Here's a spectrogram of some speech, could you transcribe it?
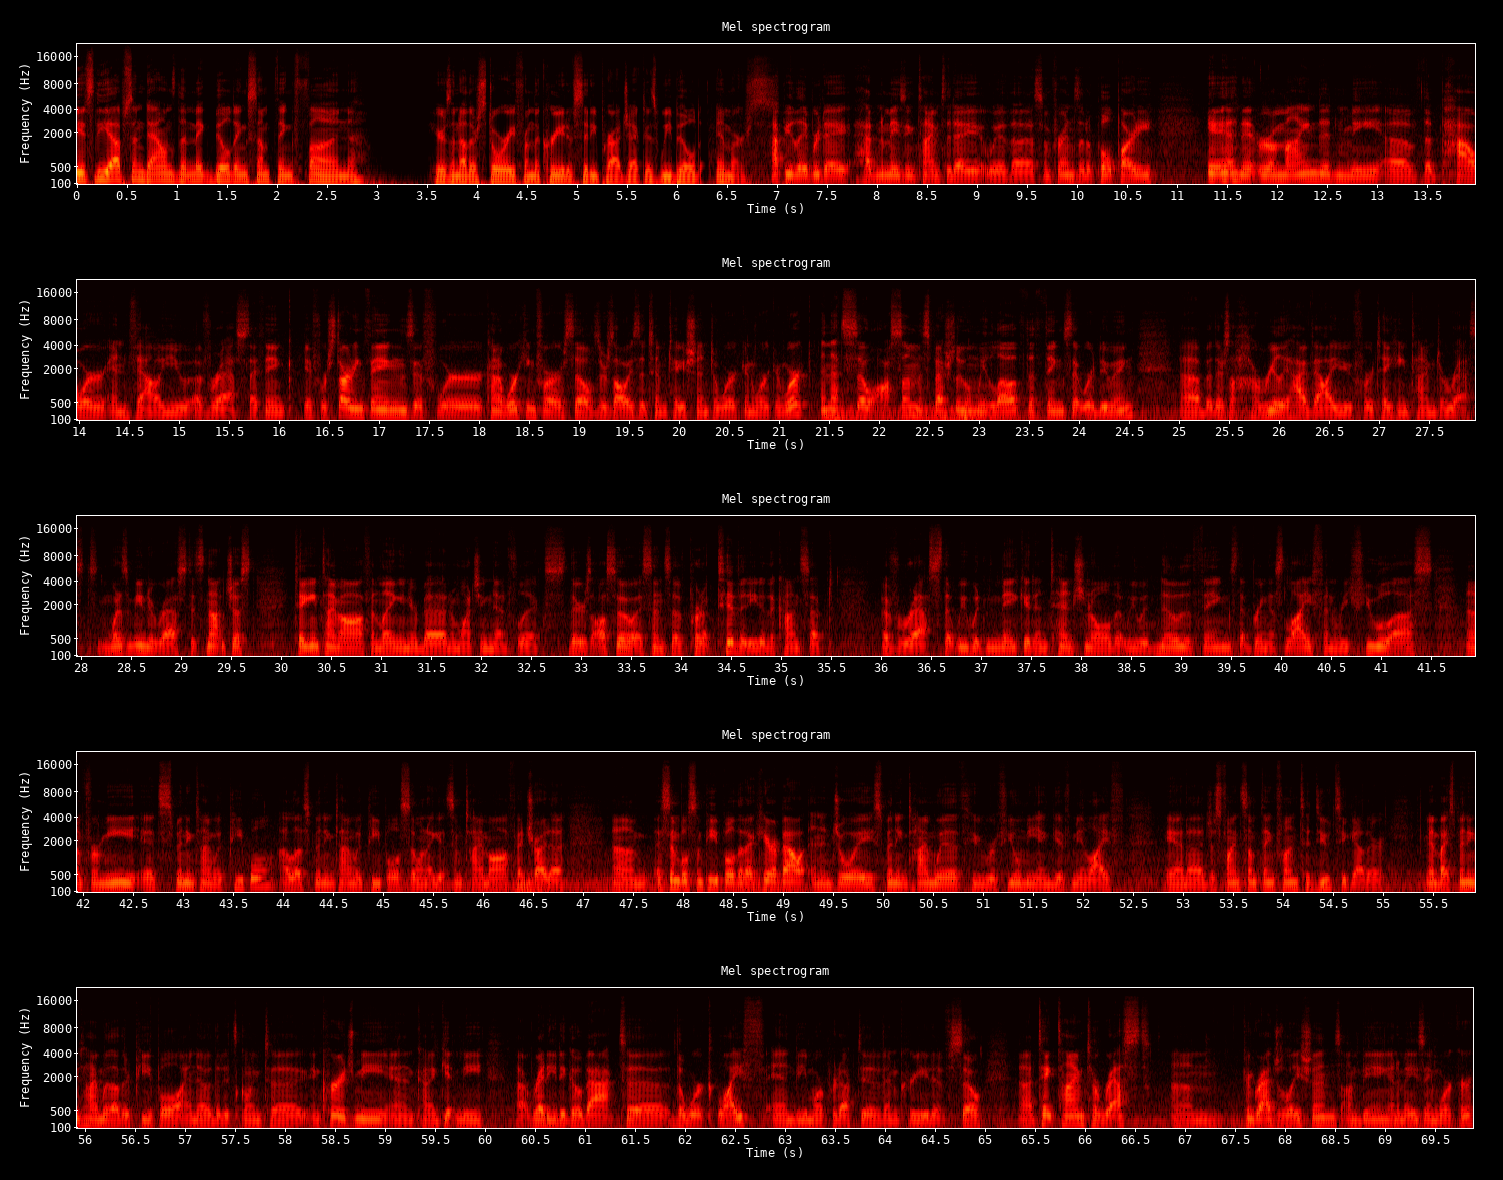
It's the ups and downs that make building something fun. Here's another story from the Creative City Project as we build Immerse. Happy Labor Day. Had an amazing time today with uh, some friends at a pool party, and it reminded me of the power and value of rest. I think if we're starting things, if we're kind of working for ourselves, there's always a temptation to work and work and work, and that's so awesome, especially when we love the things that we're doing. Uh, but there's a really high value for taking time to rest. And what does it mean to rest? It's not just taking time off and laying in your bed and watching Netflix. There's also a sense of productivity to the concept of rest, that we would make it intentional, that we would know the things that bring us life and refuel us. Um, for me, it's spending time with people. I love spending time with people, so when I get some time off, I try to um, assemble some people that I care about and enjoy spending time with who refuel me and give me life and uh, just find something fun to do together. And by spending time with other people, I know that it's going to encourage me and kind of get me uh, ready to go back to the work life and be more productive and creative. So uh, take time to rest. Um, congratulations on being an amazing worker.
